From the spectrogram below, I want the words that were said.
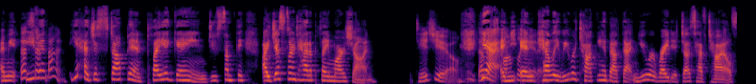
I mean, That's even, so fun. yeah, just stop in, play a game, do something. I just learned how to play Mahjong. Did you? That yeah, and and Kelly, we were talking about that, and you were right. It does have tiles.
